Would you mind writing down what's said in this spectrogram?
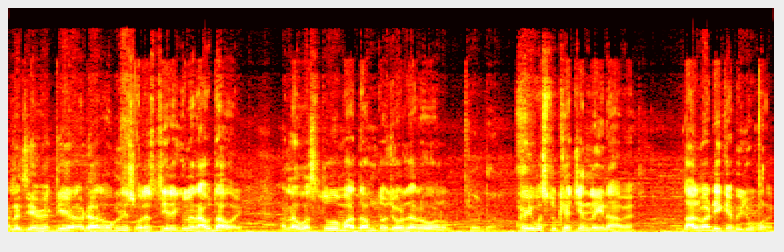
એટલે જે વ્યક્તિ અઢાર ઓગણીસ વર્ષથી રેગ્યુલર આવતા હોય એટલે વસ્તુમાં દમ તો જોરદાર હોવાનો. કઈ વસ્તુ ખેંચીને લઈને આવે? દાલબાટી કે બીજું પણ?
